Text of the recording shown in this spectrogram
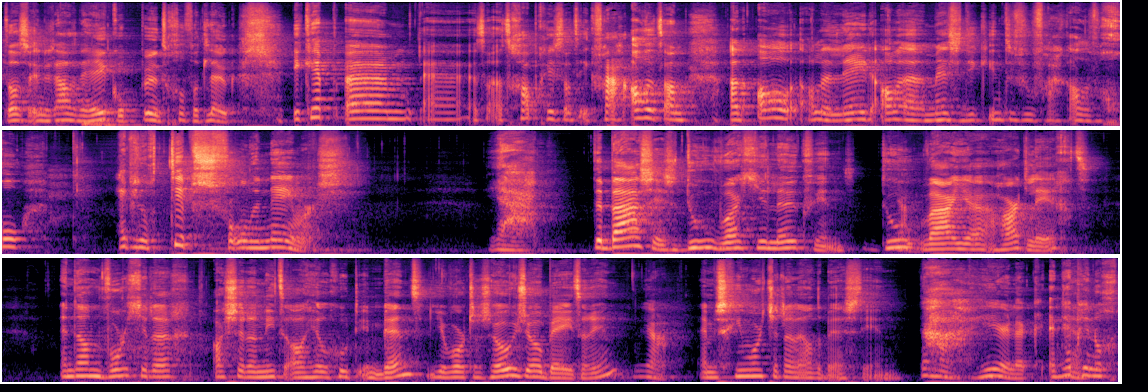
dat is inderdaad een hekelpunt. God, wat leuk. Ik heb, ehm, eh, het, het grappige is dat ik vraag altijd aan, aan al, alle leden, alle mensen die ik interview, vraag ik altijd van... Goh, heb je nog tips voor ondernemers? Ja, de basis. Doe wat je leuk vindt. Doe Ja. waar je hart ligt. En dan word je er, als je er niet al heel goed in bent, je wordt er sowieso beter in. Ja. En misschien word je er wel de beste in. Ja, heerlijk. En heb Ja. je nog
